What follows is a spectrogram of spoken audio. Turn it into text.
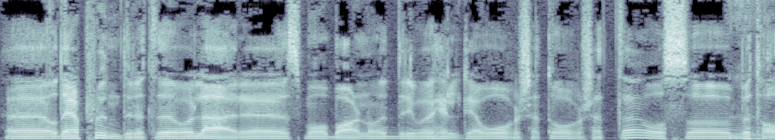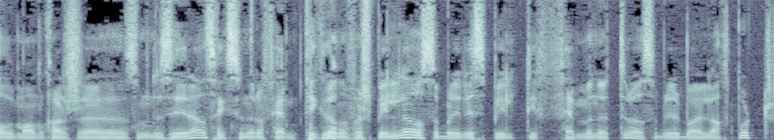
Uh, og det er plundrete å lære små barn å drive hele tida og oversette og oversette, og så Mm. betaler man kanskje, som du sier, 650 kroner for spillet, og så blir det spilt i fem minutter, og så blir det bare lagt bort.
